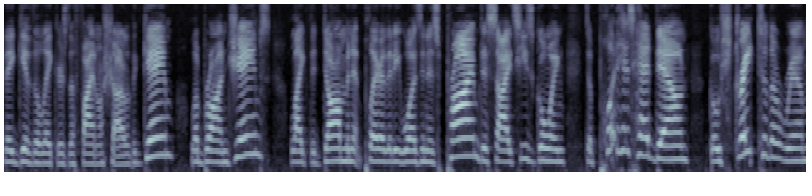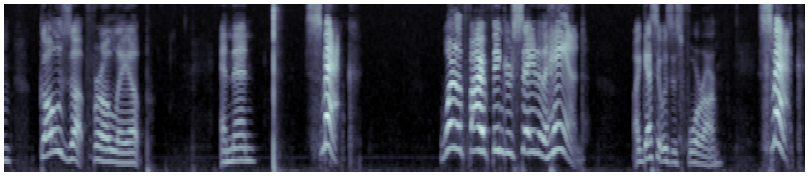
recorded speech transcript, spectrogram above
They give the Lakers the final shot of the game. LeBron James, like the dominant player that he was in his prime, decides he's going to put his head down, go straight to the rim, goes up for a layup, and then smack. What do the five fingers say to the hand? I guess it was his forearm. Smack!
